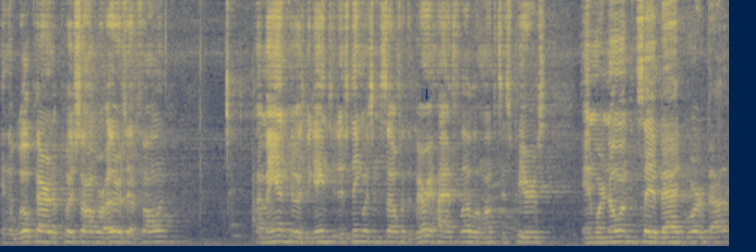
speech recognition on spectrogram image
and the willpower to push on where others have fallen? A man who is beginning to distinguish himself at the very highest level amongst his peers, and where no one can say a bad word about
